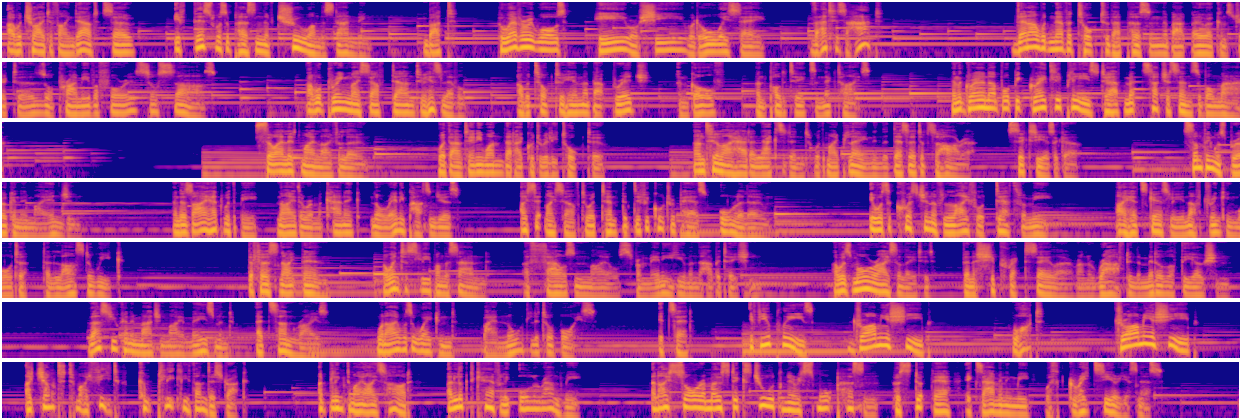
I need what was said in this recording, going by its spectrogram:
I would try to find out, so, if this was a person of true understanding. But, whoever it was, he or she would always say, That is a hat. Then I would never talk to that person about boa constrictors or primeval forests or stars. I would bring myself down to his level. I would talk to him about bridge and golf and politics and neckties. And the grown up would be greatly pleased to have met such a sensible man. So I lived my life alone, without anyone that I could really talk to. Until I had an accident with my plane in the desert of Sahara six years ago. Something was broken in my engine and as I had with me neither a mechanic nor any passengers, I set myself to attempt the difficult repairs all alone. It was a question of life or death for me. I had scarcely enough drinking water to last a week. The first night, then, I went to sleep on the sand, a thousand miles from any human habitation. I was more isolated than a shipwrecked sailor on a raft in the middle of the ocean. Thus, you can imagine my amazement at sunrise when I was awakened by an odd little voice. It said, If you please, draw me a sheep. What? Draw me a sheep? I jumped to my feet, completely thunderstruck. I blinked my eyes hard. I looked carefully all around me. And I saw a most extraordinary small person who stood there examining me with great seriousness.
